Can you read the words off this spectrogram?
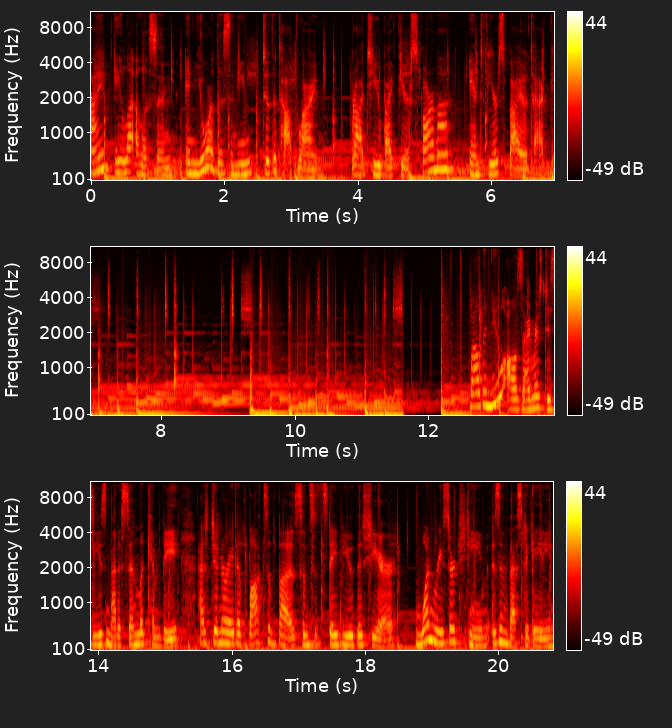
I'm Ayla Ellison, and you're listening to The Top Line, brought to you by Fierce Pharma and Fierce Biotech. While the new Alzheimer's disease medicine, Leqembi, has generated lots of buzz since its debut this year, one research team is investigating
